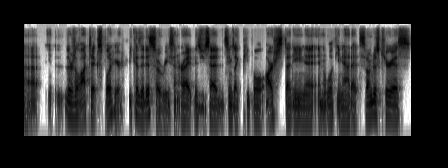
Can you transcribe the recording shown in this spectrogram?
uh, there's a lot to explore here because it is so recent, right? As you said, it seems like people are studying it and looking at it. So I'm just curious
